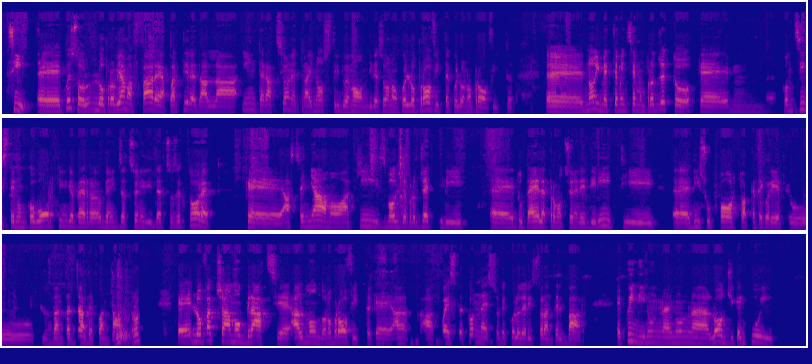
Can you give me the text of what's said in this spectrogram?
Sì, eh, questo lo proviamo a fare a partire dalla interazione tra i nostri due mondi, che sono quello profit e quello no profit. Eh, noi mettiamo insieme un progetto che mh, consiste in un co-working per organizzazioni di terzo settore che assegniamo a chi svolge progetti di eh, tutela e promozione dei diritti, eh, di supporto a categorie più, più svantaggiate e quant'altro. E lo facciamo grazie al mondo no profit che a, a questo è connesso, che è quello del ristorante e il bar. E quindi in, un, in una logica in cui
